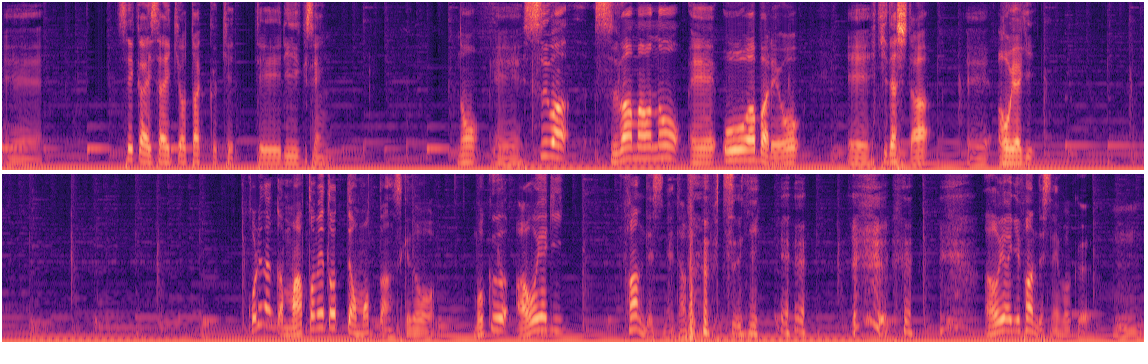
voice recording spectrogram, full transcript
えー世界最強タッグ決定リーグ戦の、えー、スワスワマの、えー、大暴れを、えー、引き出した、えー、青柳。これなんかまとめとって思ったんですけど僕青柳ファンですね多分 普通に。青柳ファンですね僕。うん。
